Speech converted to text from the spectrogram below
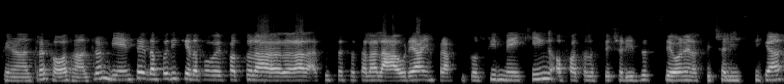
Quindi un'altra cosa, un altro ambiente. Dopodiché, dopo aver fatto la, la, la, questa è stata la laurea in practical filmmaking, ho fatto la specializzazione, la specialistica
